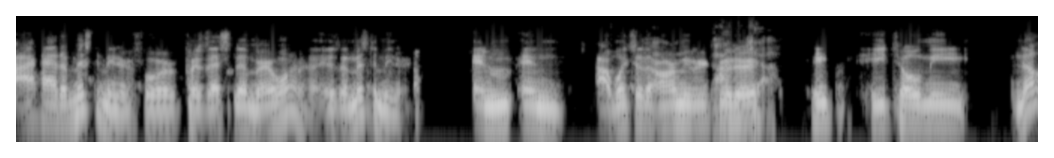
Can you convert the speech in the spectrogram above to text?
I had a misdemeanor for possession of marijuana. It was a misdemeanor. and and I went to the army recruiter. Yeah. He he told me no.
